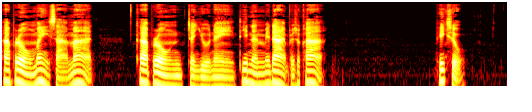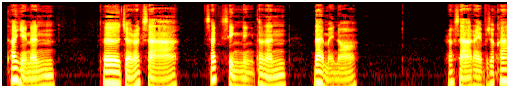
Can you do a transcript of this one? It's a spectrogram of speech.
ข้าพระองค์ไม่สามารถ ข้าพระองค์จะอยู่ในที่นั้นไม่ได้พระเจ้าข้า ภิกษุ ถ้าอย่างนั้น เธอจะรักษา สักสิ่งหนึ่งเท่านั้นได้ไหมเนาะรักษาอะไรพระเจ้าข้า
